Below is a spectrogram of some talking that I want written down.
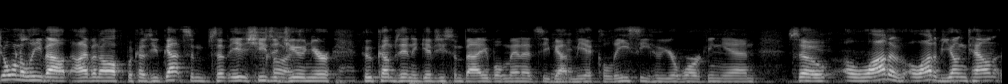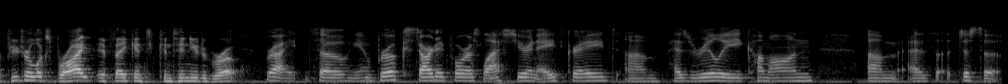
don't want to leave out Ivanov because you've got some. some she's a junior who comes in and gives you some valuable minutes. You've got Yes. Mia Khaleesi who you're working in. So a lot of a lot of young talent. The future looks bright if they can t- continue to grow. Right. So, you know, Brooke started for us last year in eighth grade, um, has really come on um, as a- just a,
